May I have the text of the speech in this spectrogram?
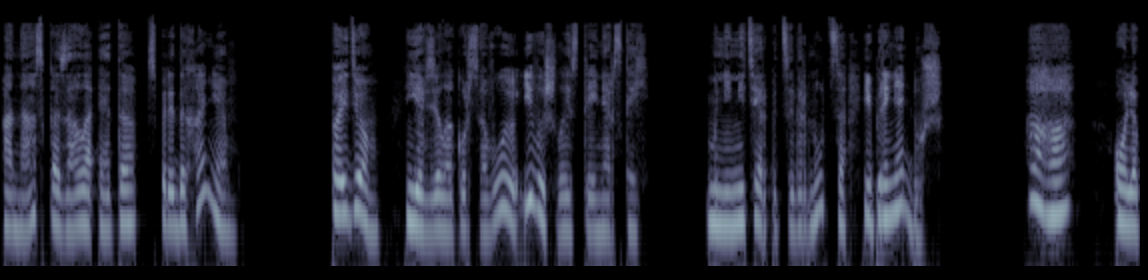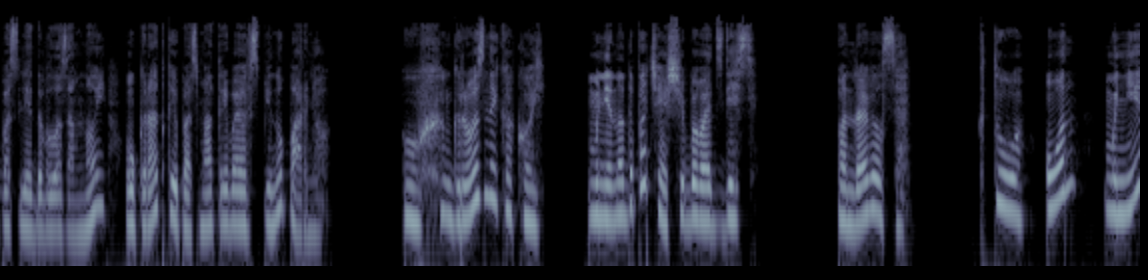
она сказала это с придыханием. Пойдем, я взяла курсовую и вышла из тренерской. Мне не терпится вернуться и принять душ. «Ага», — Оля последовала за мной, украдкой посматривая в спину парню. «Ух, грозный какой! Мне надо почаще бывать здесь». «Понравился?» «Кто? Он? Мне?»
